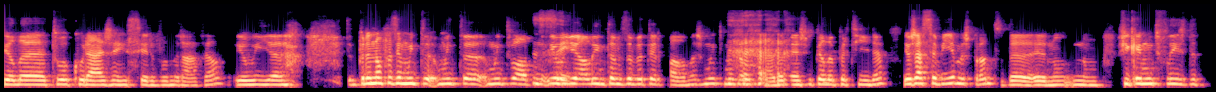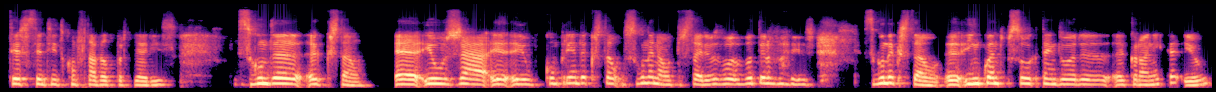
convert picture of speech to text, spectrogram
pela tua coragem em ser vulnerável. Eu ia, para não fazer muito, muito, muito alto, Sim. eu e a Aline estamos a bater palmas, muito, muito obrigada mesmo pela partilha. Eu já sabia, mas pronto, não, não, fiquei muito feliz de ter se sentido confortável de partilhar isso. Segunda a questão, Uh, eu já eu, eu compreendo a questão, segunda não, terceira, eu vou, vou ter várias. Segunda questão, uh, enquanto pessoa que tem dor uh, crónica, eu,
